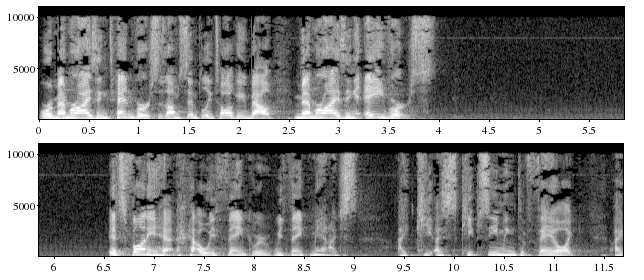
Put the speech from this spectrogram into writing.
or memorizing 10 verses. I'm simply talking about memorizing a verse. It's funny how we think. We think, man, I just, I keep, I keep seeming to fail. I, I,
